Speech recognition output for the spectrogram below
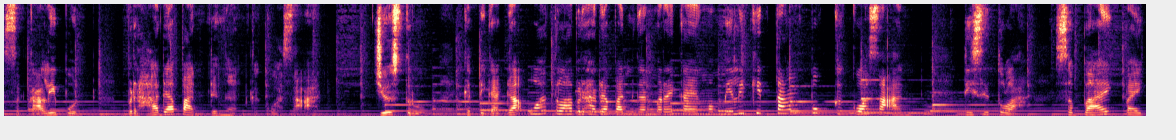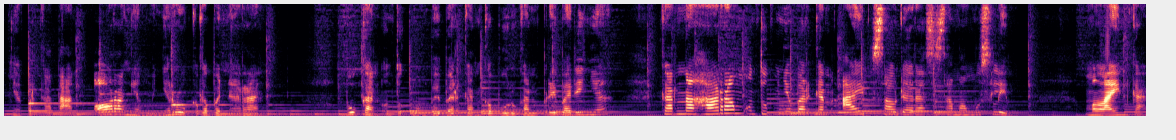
sekalipun berhadapan dengan kekuasaan. Justru ketika dakwah telah berhadapan dengan mereka yang memiliki tampuk kekuasaan, di situlah sebaik-baiknya perkataan orang yang menyeru kebenaran, bukan untuk membeberkan keburukan pribadinya, karena haram untuk menyebarkan aib saudara sesama Muslim melainkan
